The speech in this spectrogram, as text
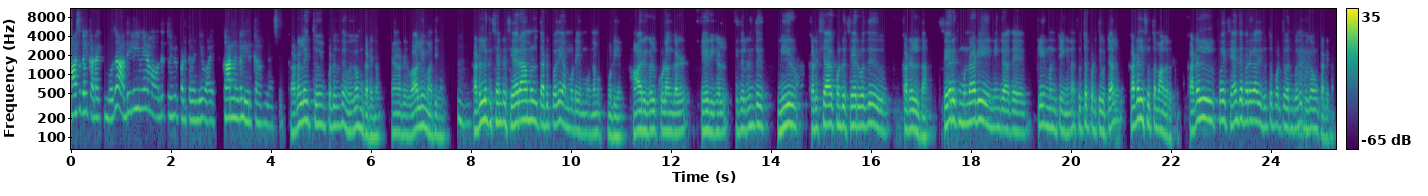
மாசுகள் கடக்கும் போது அதிலையுமே நம்ம வந்து தூய்மைப்படுத்த வேண்டிய காரணங்கள் இருக்காங்களா சார் கடலை தூய்மைப்படுத்துவது மிகவும் கடினம். என்னுடைய வால்யூம் அதிகம். கடலுக்கு சென்று சேராமல் தடுப்பதே நம்முடைய நமக்கு முடியும். ஆறுகள் குளங்கள் ஏரிகள் இதிலிருந்து நீர் கடைசியாக கொண்டு சேருவது கடல் தான் சேருக்கு முன்னாடி நீங்க அதை க்ளீன் பண்ணிட்டீங்கன்னா சுத்தப்படுத்தி விட்டால் கடல் சுத்தமாக இருக்கும். கடல் போய் சேர்ந்த பிறகு அதை சுத்தப்படுத்துவது என்பது மிகவும் கடினம்.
